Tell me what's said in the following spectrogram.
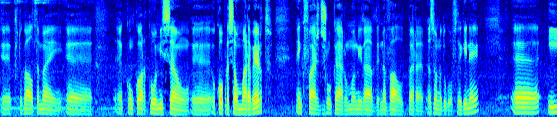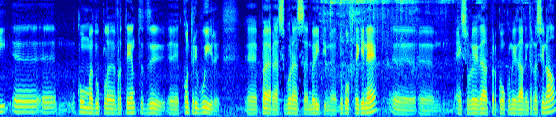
eh, Portugal também eh, concorre com a missão, a cooperação Mar Aberto, em que faz deslocar uma unidade naval para a zona do Golfo da Guiné. Uh, e uh, uh, com uma dupla vertente de contribuir para a segurança marítima do Golfo da Guiné, em solidariedade para com a comunidade internacional,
